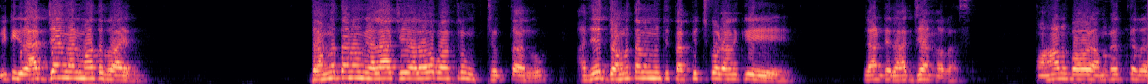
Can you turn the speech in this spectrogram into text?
వీటికి రాజ్యాంగాన్ని మాత్రం రాయరు. దొంగతనం ఎలా చేయాలో మాత్రం చెప్తారు. అదే దొంగతనం నుంచి తప్పించుకోవడానికి ఇలాంటి రాజ్యాంగం రాశారు. మహానుభావుడు అంబేద్కర్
